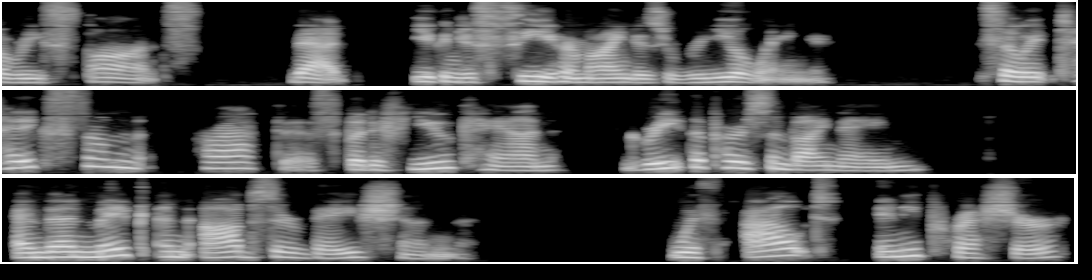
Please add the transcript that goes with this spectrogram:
a response that you can just see her mind is reeling. So it takes some practice, but if you can greet the person by name and then make an observation without any pressure,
